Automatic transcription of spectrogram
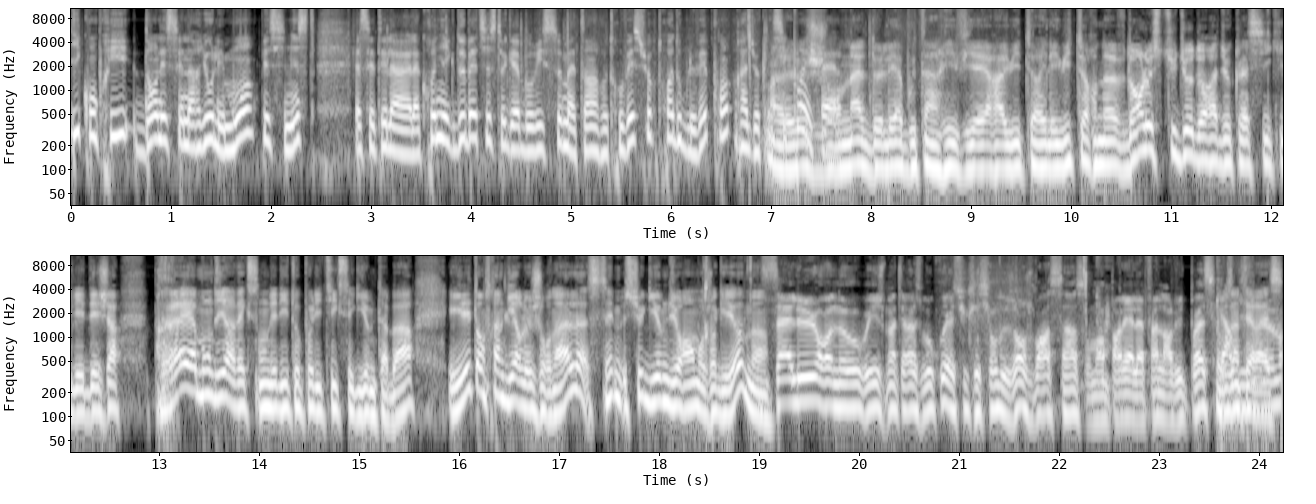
y compris dans les scénarios les moins pessimistes. C'était la, la, chronique de Baptiste Gabory ce matin à retrouver sur www.radioclassique.fr. Le journal de Léa Boutin-Rivière à 8h, il est 8h09 dans le studio de Radio Classique. Il est déjà prêt à bondir avec son édito politique, c'est Guillaume Tabar. Et il est en train de lire le journal, c'est monsieur Guillaume Durand. Bonjour Guillaume. Salut Renaud, oui, je m'intéresse beaucoup à la succession de Georges Brassens. On en parlait à la fin de la revue de presse. Ça vous intéresse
